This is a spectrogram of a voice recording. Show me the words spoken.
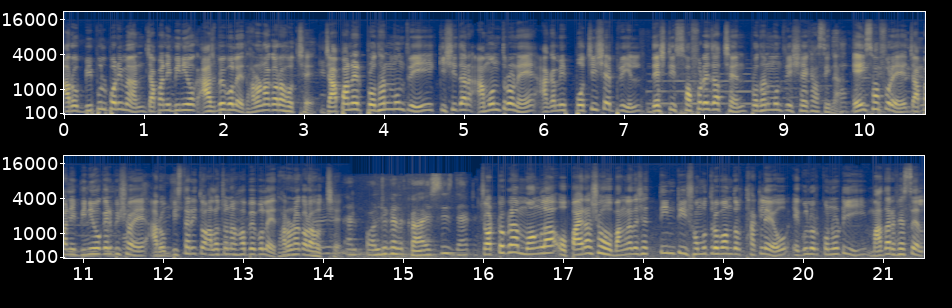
আরও বিপুল পরিমাণ জাপানি বিনিয়োগ আসবে বলে ধারণা করা হচ্ছে। জাপানের প্রধানমন্ত্রী কিশিদার আমন্ত্রণে আগামী পঁচিশ এপ্রিল দেশটি সফরে যাচ্ছেন প্রধানমন্ত্রী শেখ হাসিনা। এই সফরে জাপানি বিনিয়োগের বিষয়ে আরও বিস্তারিত আলোচনা হবে বলে ধারণা করা হচ্ছে। চট্টগ্রাম, মংলা ও পায়রা সহ বাংলাদেশের তিনটি সমুদ্র বন্দর থাকলেও এগুলোর কোনোটি মাদার ভেসেল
